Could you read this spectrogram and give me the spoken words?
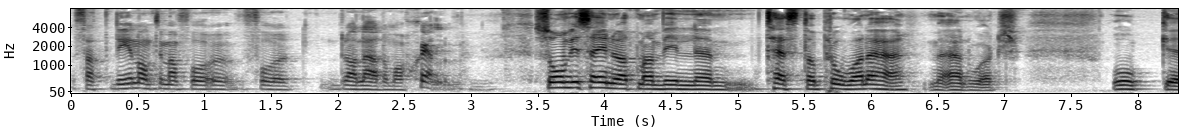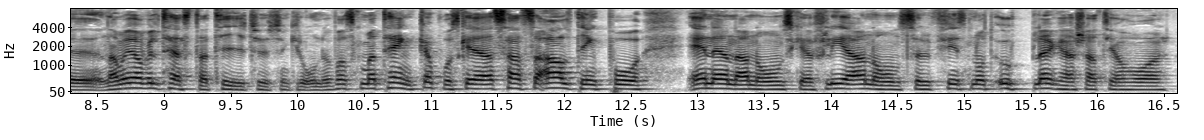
Så det är någonting man får, får dra lärdom av själv. Så om vi säger nu att man vill eh, testa och prova det här med AdWords. Och eh, nej, men jag vill testa 10 000 kronor. Vad ska man tänka på? Ska jag satsa allting på en enda annons? Ska jag ha flera annonser? Finns det något upplägg här så att jag har...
